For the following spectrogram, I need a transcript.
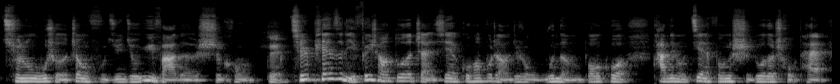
群龙无首的政府军就愈发的失控。对，其实片子里非常多的展现国防部长的这种无能，包括他那种见风使舵的丑态。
